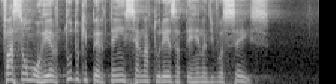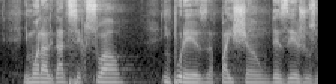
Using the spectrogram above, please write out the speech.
Façam morrer tudo que pertence à natureza terrena de vocês: imoralidade sexual, impureza, paixão, desejos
